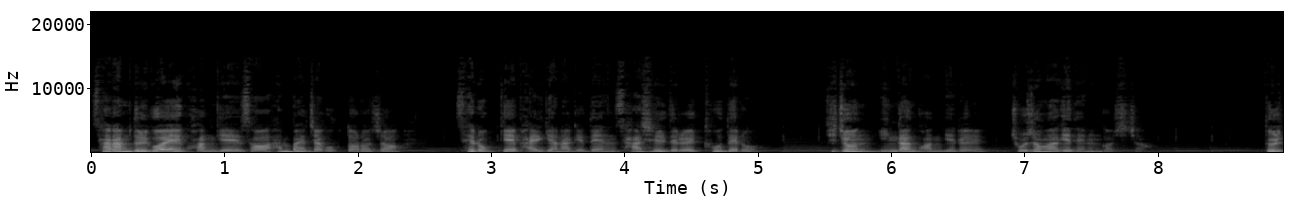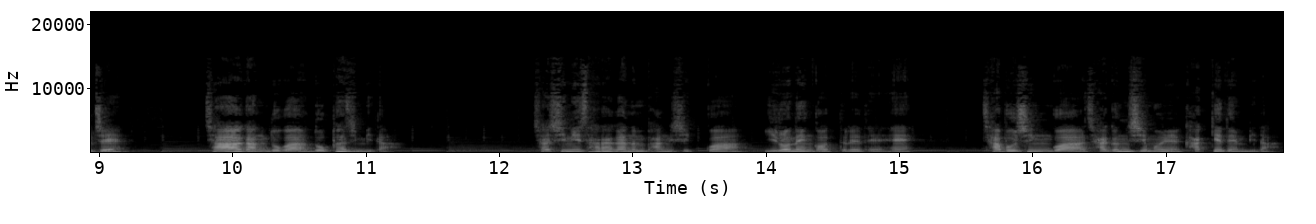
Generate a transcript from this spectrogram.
사람들과의 관계에서 한 발자국 떨어져 새롭게 발견하게 된 사실들을 토대로 기존 인간관계를 조정하게 되는 것이죠. 둘째, 자아 강도가 높아집니다. 자신이 살아가는 방식과 이뤄낸 것들에 대해 자부심과 자긍심을 갖게 됩니다.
